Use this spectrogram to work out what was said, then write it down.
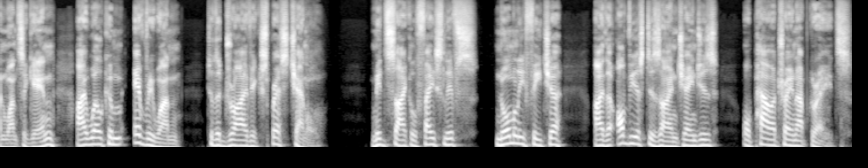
And once again, I welcome everyone to the Drive Express channel. Mid-cycle facelifts normally feature either obvious design changes or powertrain upgrades.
